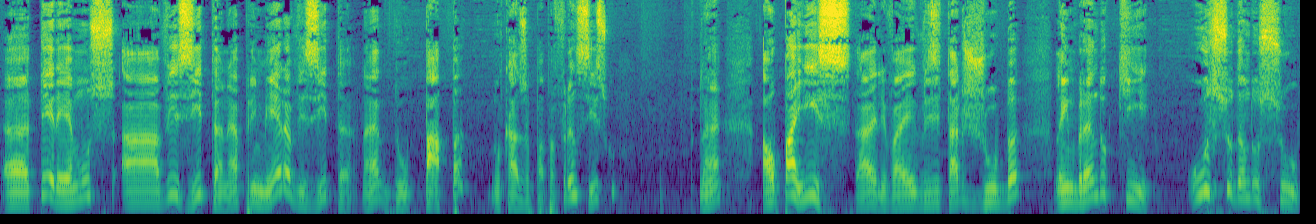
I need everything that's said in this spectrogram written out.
uh, teremos a visita, né, a primeira visita né, do Papa, no caso o Papa Francisco, né, ao país. Tá? Ele vai visitar Juba, lembrando que o Sudão do Sul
